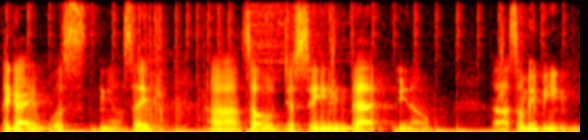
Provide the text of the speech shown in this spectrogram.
the guy was you know safe. Uh, so just seeing that you know. Uh, somebody being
